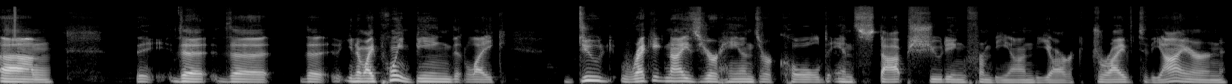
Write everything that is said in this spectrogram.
um, the the the the you know my point being that like dude recognize your hands are cold and stop shooting from beyond the arc. Drive to the iron.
